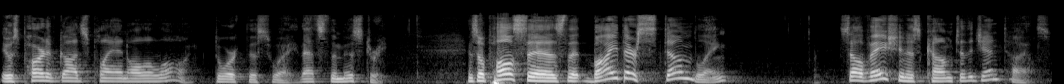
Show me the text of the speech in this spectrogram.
It was part of God's plan all along to work this way. That's the mystery. And so Paul says that by their stumbling, salvation has come to the Gentiles.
